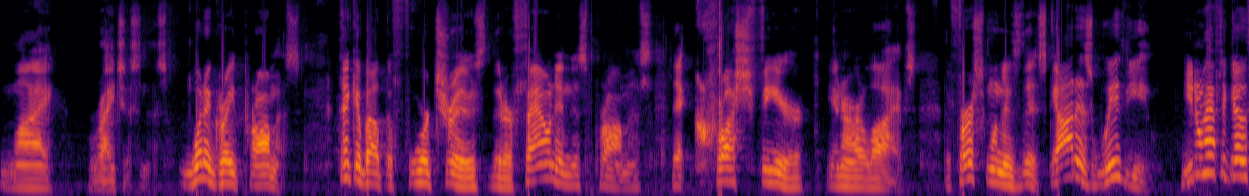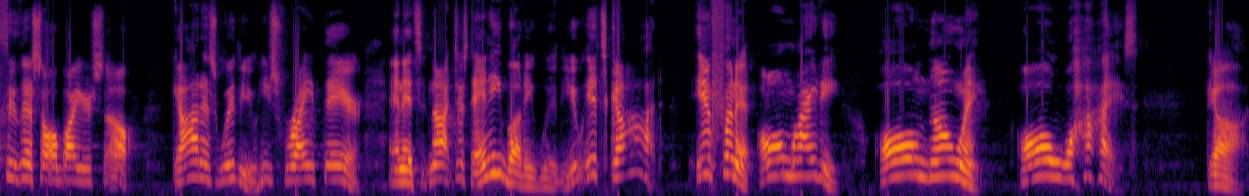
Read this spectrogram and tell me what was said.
my righteousness. What a great promise. Think about the four truths that are found in this promise that crush fear in our lives. The first one is this God is with you. You don't have to go through this all by yourself. God is with you. He's right there. And it's not just anybody with you, it's God. Infinite, almighty, all knowing, all wise. God.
